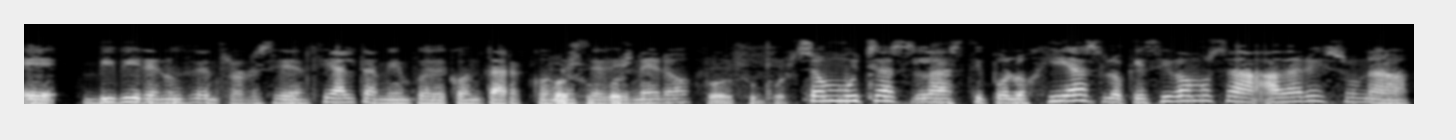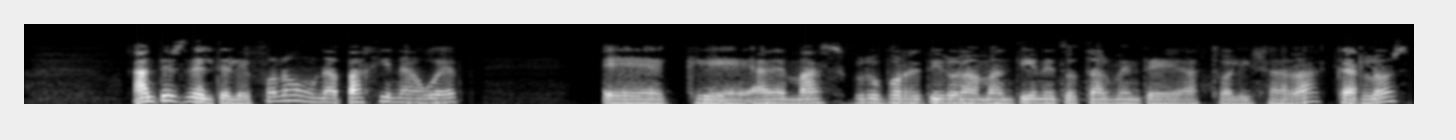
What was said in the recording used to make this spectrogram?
eh, vivir en un centro residencial también puede contar con ese dinero. Por supuesto. Son muchas las tipologías. Lo que sí vamos a, dar es una, antes del teléfono, una página web eh, que además Grupo Retiro la mantiene totalmente actualizada, Carlos,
